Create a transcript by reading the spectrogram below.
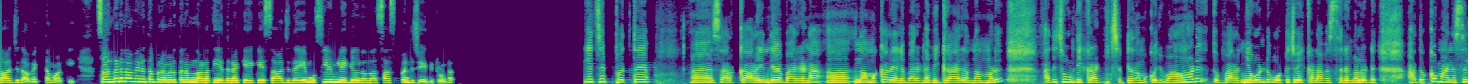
സാജിത വ്യക്തമാക്കി. സംഘടനാ വിരുദ്ധ പ്രവർത്തനം നടത്തിയതിന് കെ കെ സാജിതയെ മുസ്ലിം ലീഗിൽ നിന്ന് സസ്പെൻഡ് ചെയ്തിട്ടുണ്ട്. ഇപ്പോഴത്തെ സർക്കാരിന്റെ ഭരണ നമുക്കറിയാലോ ഭരണവികാരം നമ്മൾ അത് ചൂണ്ടിക്കാണിച്ചിട്ട് നമുക്ക് ഒരുപാട് പറഞ്ഞുകൊണ്ട് വോട്ട് ചോദിക്കാനുള്ള അവസരങ്ങളുണ്ട്. അതൊക്കെ മനസ്സിൽ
